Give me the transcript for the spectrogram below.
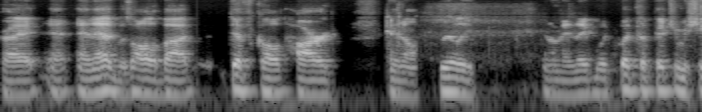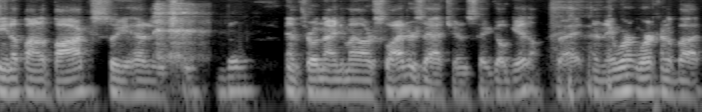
right? And, and Ed was all about difficult, hard, you know, really. You know, I mean, they would put the pitching machine up on a box so you had an and throw 90 mile sliders at you and say, go get them. Right. and they weren't working about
